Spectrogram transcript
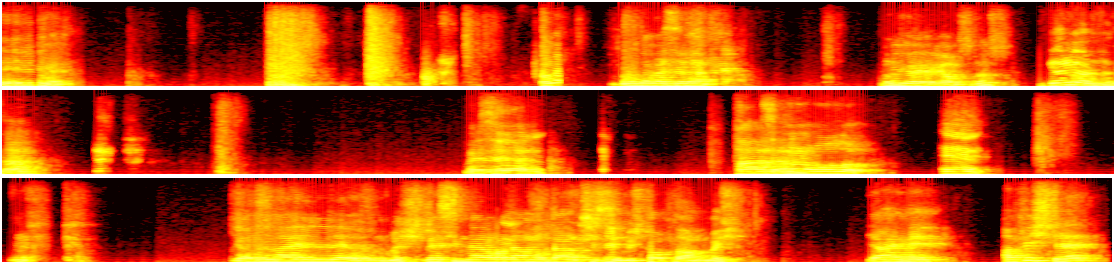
değil mi? Burada mesela bunu görebiliyor musunuz? Görüyoruz. Burada. Mesela Tarzan'ın oğlu. Evet. Yazılar elle yazılmış. Resimler oradan buradan çizilmiş, toplanmış. Yani afişte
